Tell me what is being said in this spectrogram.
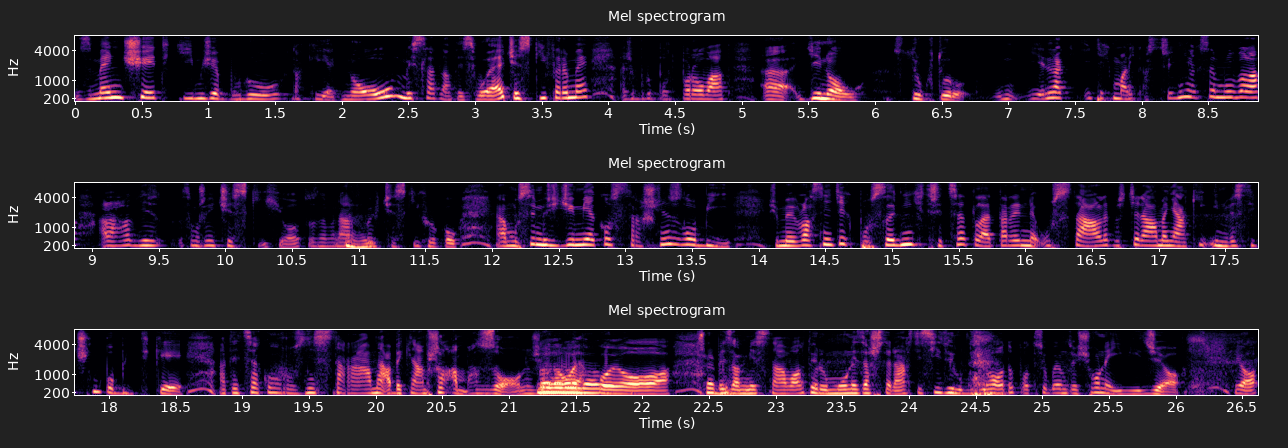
zmenšit tím, že budu taky jednou myslet na ty svoje české firmy a že budu podporovat jinou strukturu jednak i těch malých a středních, jak jsem mluvila, ale hlavně samozřejmě českých, jo, to znamená mm-hmm. v českých rukou. Já musím říct, že mi jako strašně zlobí, že my vlastně těch posledních 30 let tady neustále prostě dáme nějaký investiční pobídky a teď se jako hrozně staráme, aby k nám šel Amazon, že no, jo, no, no. jako jo, Třeba. aby zaměstnával ty Rumuny za 14 tisíc rubů, to potřebujeme ze všeho nejvíc, že jo. jo.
